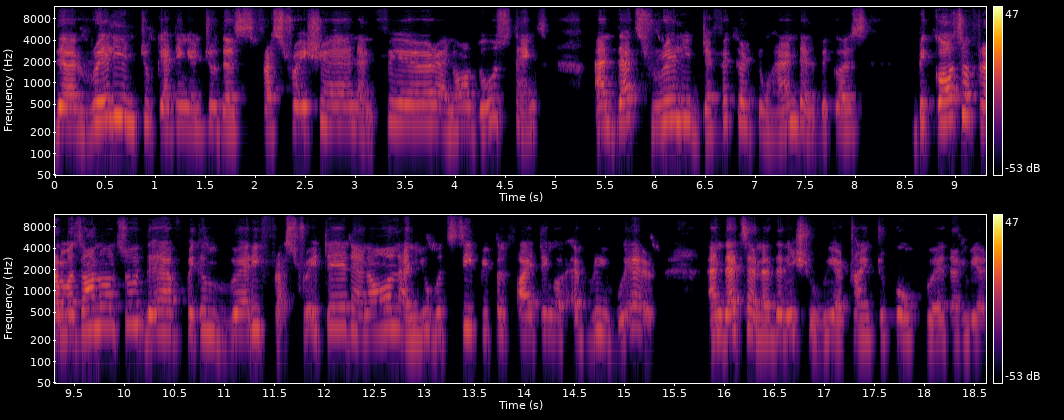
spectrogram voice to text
They are really into getting into this frustration and fear and all those things. And that's really difficult to handle because because of Ramadan also, they have become very frustrated and all, and you would see people fighting everywhere. And that's another issue we are trying to cope with, and we are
